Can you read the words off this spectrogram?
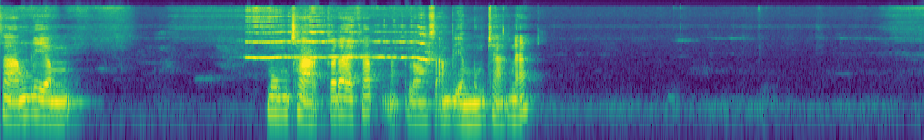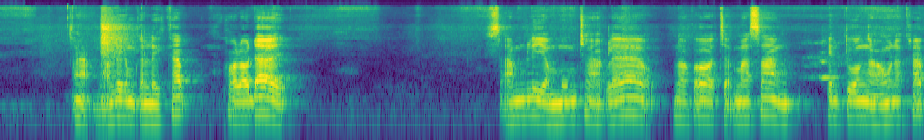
สามเหลี่ยม มุมฉากก็ได้ครับ ลองสามเหลี่ยมมุมฉากนะอะมาเริ่มกันเลยครับ พอเราได้สามเหลี่ยมมุมฉากแล้ว เราก็จะมาสร้างเป็นตัวเหงานะครับ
